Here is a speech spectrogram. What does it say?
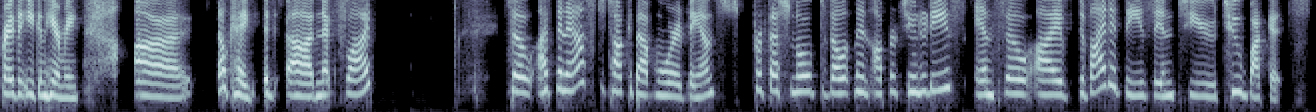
pray that you can hear me. Uh, okay, uh, next slide. So I've been asked to talk about more advanced professional development opportunities. And so I've divided these into two buckets.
